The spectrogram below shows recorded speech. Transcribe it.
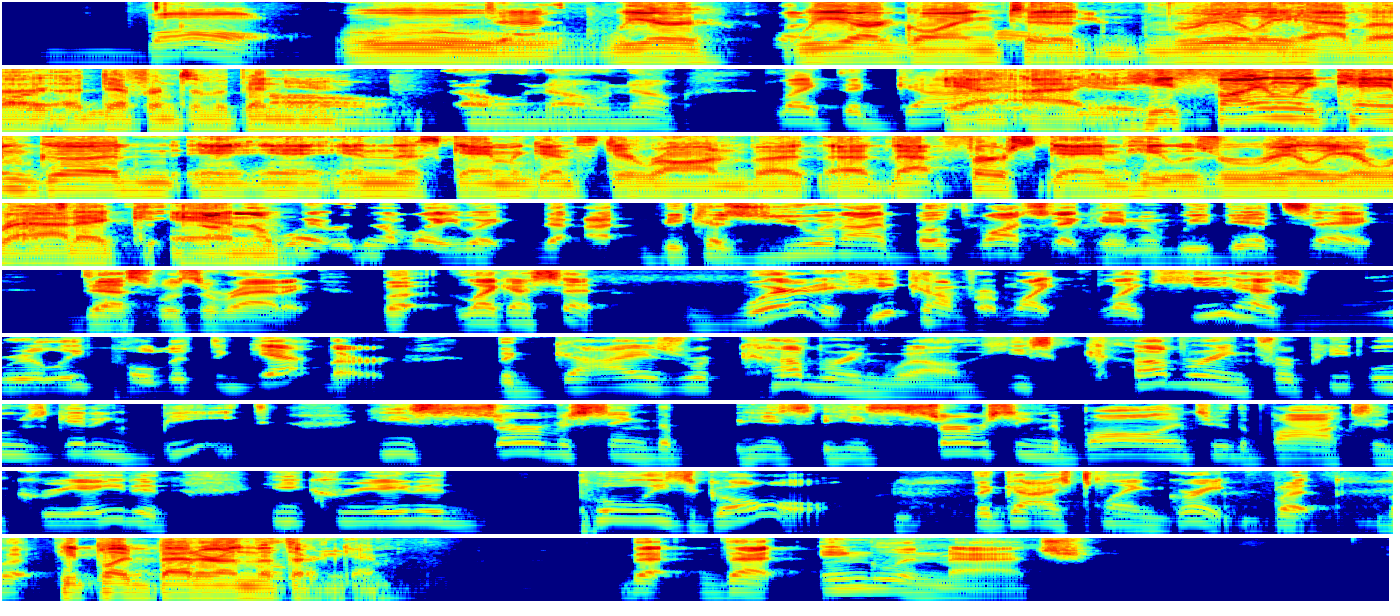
ball. Ooh, Dest- we're we are going to really have a, a difference of opinion. Oh no, no, no! Like the guy. Yeah, I, is- he finally came good in, in, in this game against Iran, but uh, that first game he was really erratic No, and no, wait, no, wait, wait. Uh, Because you and I both watched that game, and we did say Des was erratic. But like I said, where did he come from? Like, like he has really pulled it together. The guy is recovering well. He's covering for people who's getting beat. He's servicing the he's he's servicing the ball into the box and created he created Pooley's goal. The guy's playing great, but but he played better in the third game. that that England match,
